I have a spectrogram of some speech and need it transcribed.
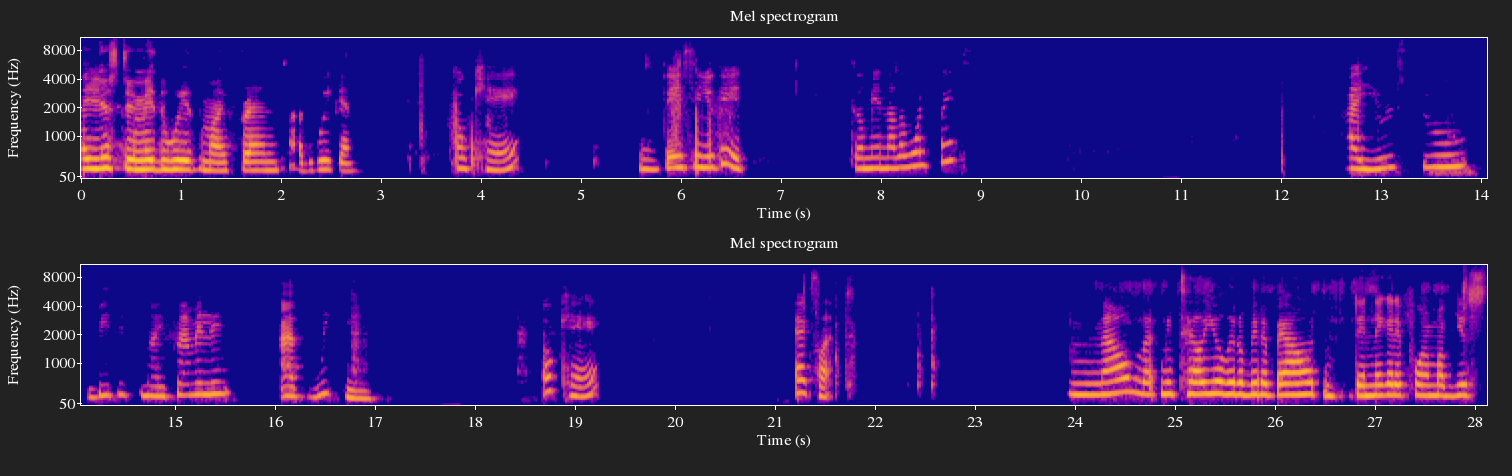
I used to meet with my friends at weekend. Okay. Daisy, you did. Tell me another one, please. I used to visit my family at weekend. Okay. Excellent. Now let me tell you a little bit about the negative form of use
